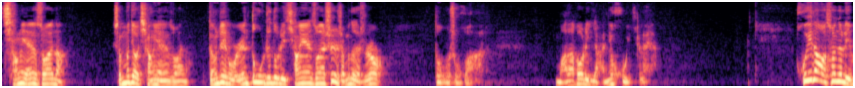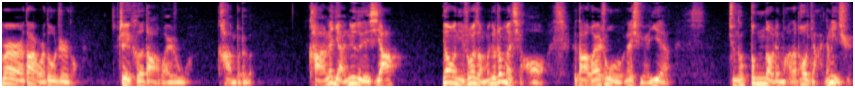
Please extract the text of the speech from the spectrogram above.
强盐酸呢？什么叫强盐酸呢？等这伙人都知道这强盐酸是什么的时候，都不说话了。马大炮这眼睛毁了呀！回到村子里边，大伙儿都知道，这棵大槐树啊，砍不得，砍了眼睛就得瞎。要不你说怎么就这么巧？这大槐树那血液。就能崩到这马大炮眼睛里去呢。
